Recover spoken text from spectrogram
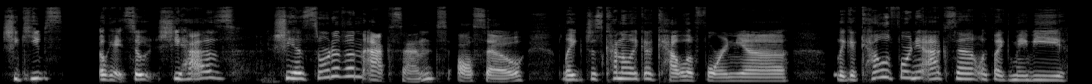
she keeps okay, so she has she has sort of an accent also, like just kind of like a California like a California accent with like maybe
